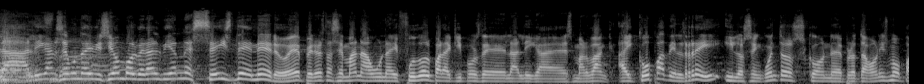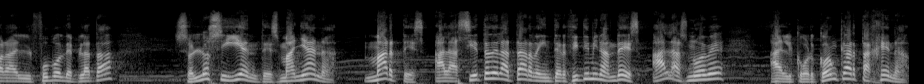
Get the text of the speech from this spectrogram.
La Liga en Segunda División volverá el viernes 6 de enero, ¿eh? pero esta semana aún hay fútbol para equipos de la Liga Smartbank. Hay Copa del Rey y los encuentros con eh, protagonismo para el fútbol de plata son los siguientes. Mañana, martes, a las 7 de la tarde, Intercity Mirandés, a las 9, Alcorcón Cartagena.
